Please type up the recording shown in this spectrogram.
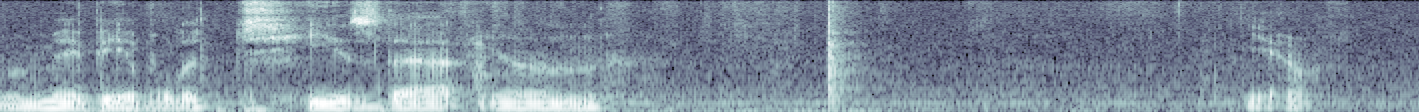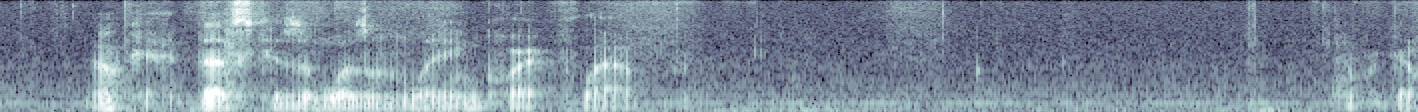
We may be able to tease that in. Yeah. Okay, that's because it wasn't laying quite flat. There we go.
